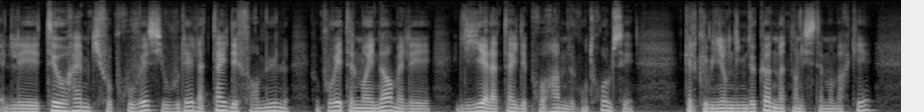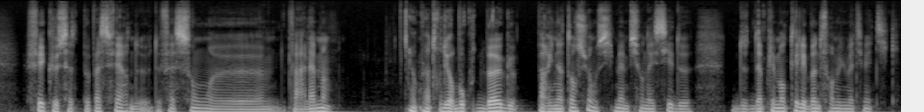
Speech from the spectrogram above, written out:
les théorèmes qu'il faut prouver, si vous voulez, la taille des formules faut prouver est tellement énorme, elle est liée à la taille des programmes de contrôle. C'est quelques millions de lignes de code maintenant, les systèmes embarqués, fait que ça ne peut pas se faire de, façon euh, à la main. on peut introduire beaucoup de bugs par inattention aussi, même si on a essayé d'implémenter les bonnes formules mathématiques.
